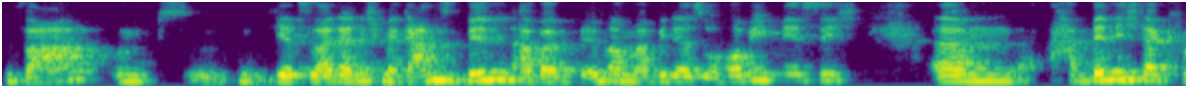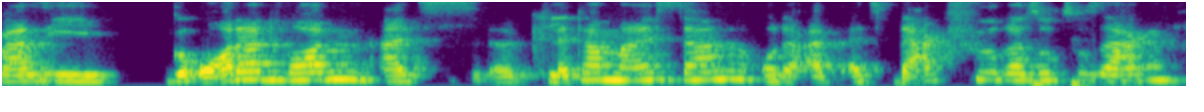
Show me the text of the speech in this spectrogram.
war und jetzt leider nicht mehr ganz bin, aber immer mal wieder so hobbymäßig, ähm, bin ich da quasi geordert worden als äh, Klettermeister oder als Bergführer sozusagen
